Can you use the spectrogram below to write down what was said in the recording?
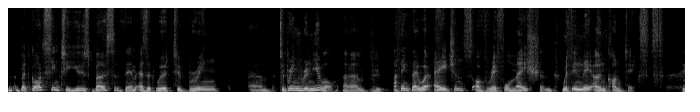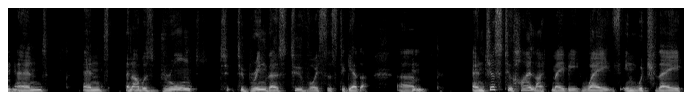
but God seemed to use both of them, as it were, to bring um, to bring renewal. Um, mm-hmm. I think they were agents of reformation within their own contexts. mm-hmm. and and and I was drawn to, to bring those two voices together. Um, mm and just to highlight maybe ways in which they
